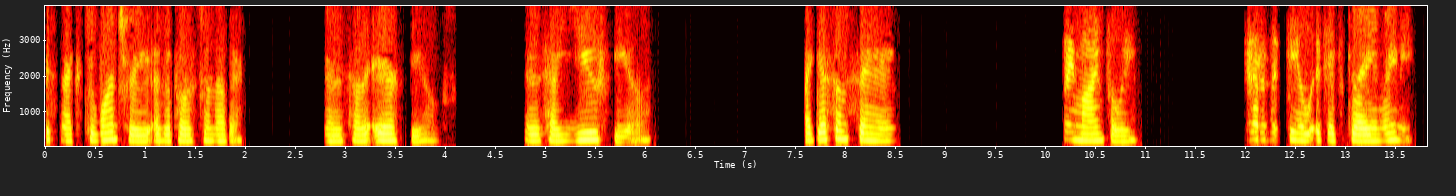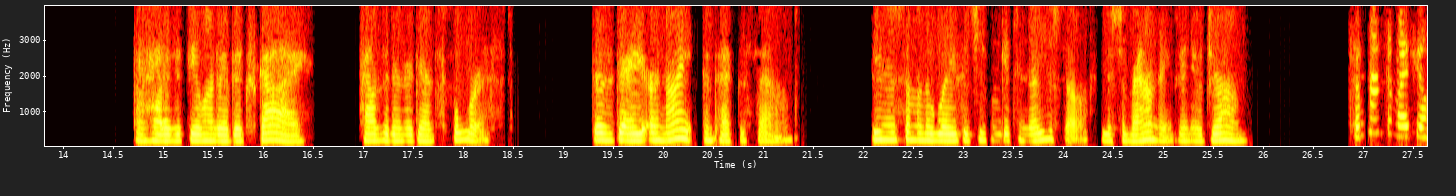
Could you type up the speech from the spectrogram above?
it's next to one tree as opposed to another. Notice how the air feels. Notice how you feel. I guess I'm saying, say mindfully, how does it feel if it's gray and rainy? Or how does it feel under a big sky? How's it in a dense forest? Does day or night impact the sound? These are some of the ways that you can get to know yourself, your surroundings, and your drum. Sometimes it might feel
